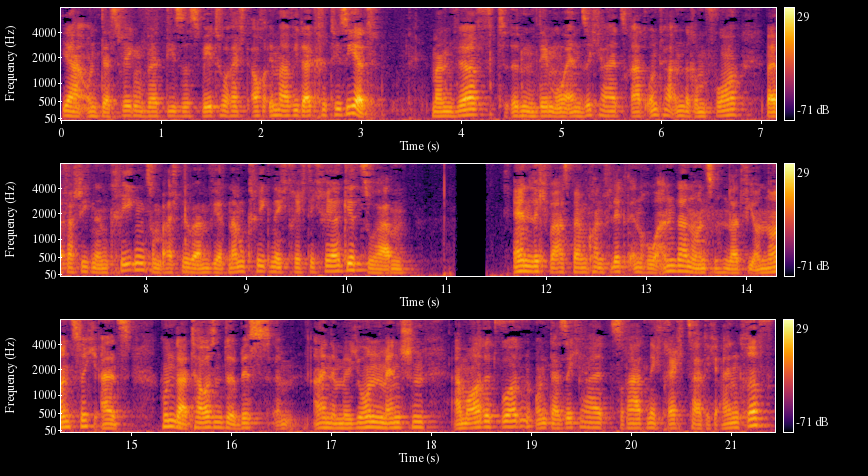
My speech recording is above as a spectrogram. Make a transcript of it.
Ja, und deswegen wird dieses Vetorecht auch immer wieder kritisiert. Man wirft ähm, dem UN-Sicherheitsrat unter anderem vor, bei verschiedenen Kriegen, zum Beispiel beim Vietnamkrieg, nicht richtig reagiert zu haben. Ähnlich war es beim Konflikt in Ruanda 1994, als Hunderttausende bis ähm, eine Million Menschen ermordet wurden und der Sicherheitsrat nicht rechtzeitig eingriff.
